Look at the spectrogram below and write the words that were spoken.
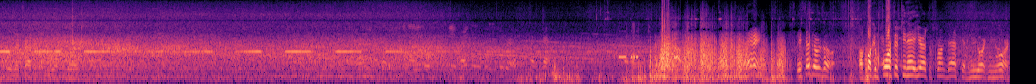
What was that traffic at New York, New York? They said there was a, a fucking 415A here at the front desk at New York, New York.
